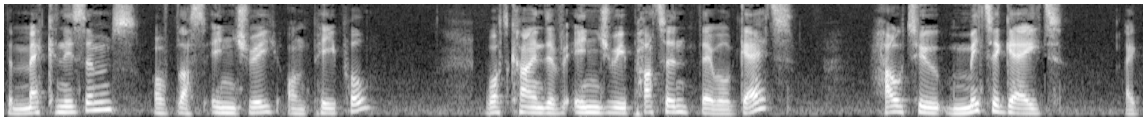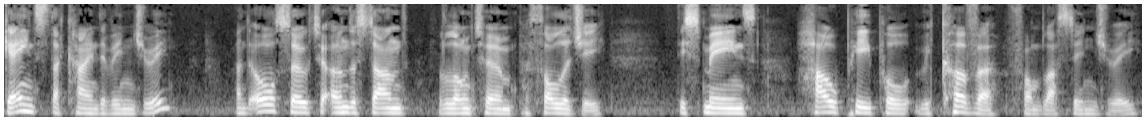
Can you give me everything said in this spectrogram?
the mechanisms of blast injury on people, what kind of injury pattern they will get, how to mitigate against that kind of injury, and also to understand the long term pathology. This means how people recover from blast injury.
